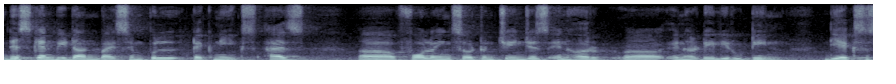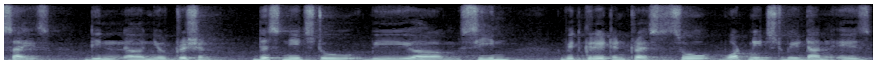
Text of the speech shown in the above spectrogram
This can be done by simple techniques as uh, following certain changes in her uh, in her daily routine, the exercise, the uh, nutrition. This needs to be um, seen with great interest. So, what needs to be done is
